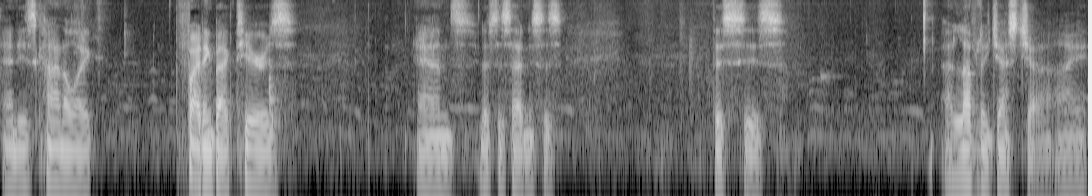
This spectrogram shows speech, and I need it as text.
and he's kind of like fighting back tears, and lifts his head and he says, "This is a lovely gesture. I,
